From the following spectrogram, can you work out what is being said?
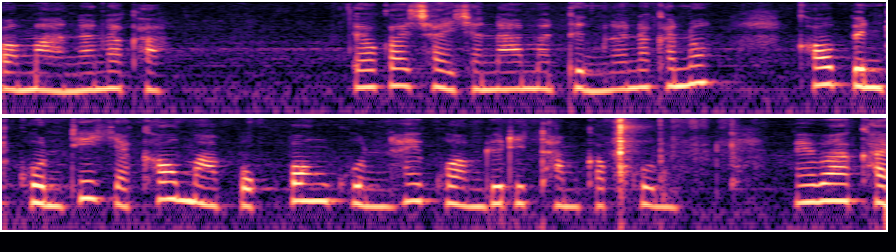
ประมาณนั้นนะคะ แล้วก็ชัยชนะมาถึงแล้วนะคะเนาะเขาเป็นคนที่จะเข้ามาปกป้องคุณให้ความยุติธรรมกับคุณ ไม่ว่าใคร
